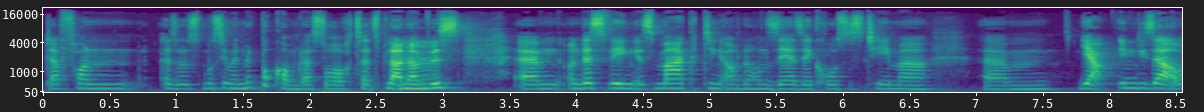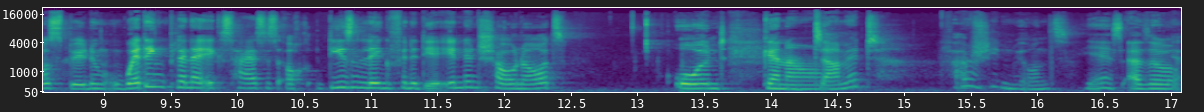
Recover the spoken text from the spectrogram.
davon, also es muss jemand mitbekommen, dass du Hochzeitsplaner bist. Ähm, und deswegen ist Marketing auch noch ein sehr, sehr großes Thema. Ähm, ja, in dieser Ausbildung. Wedding Planner X heißt es. Auch diesen Link findet ihr in den Show Notes. Und Genau. damit verabschieden wir uns. Yes, also Ja.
